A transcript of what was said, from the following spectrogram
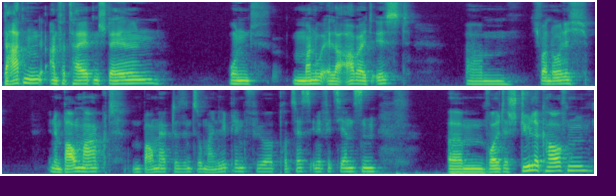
Daten an verteilten Stellen und manueller Arbeit ist. Ähm, ich war neulich in einem Baumarkt. Baumärkte sind so mein Liebling für Prozessineffizienzen. Ähm, wollte Stühle kaufen.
